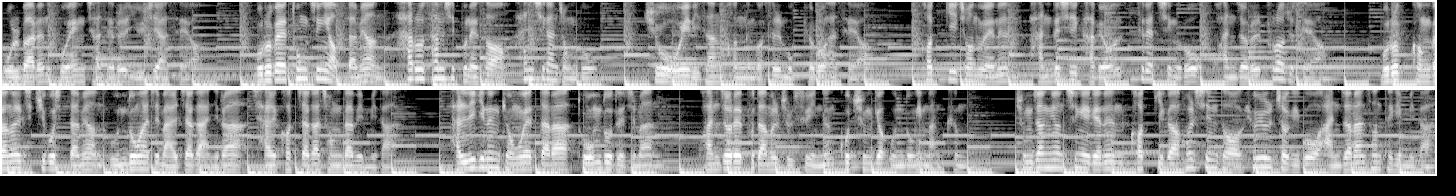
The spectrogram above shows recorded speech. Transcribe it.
올바른 보행 자세를 유지하세요. 무릎에 통증이 없다면 하루 30분에서 1시간 정도 주 5일 이상 걷는 것을 목표로 하세요. 걷기 전후에는 반드시 가벼운 스트레칭으로 관절을 풀어주세요. 무릎 건강을 지키고 싶다면 운동하지 말자가 아니라 잘 걷자가 정답입니다. 달리기는 경우에 따라 도움도 되지만 관절에 부담을 줄 수 있는 고충격 운동인 만큼 중장년층에게는 걷기가 훨씬 더 효율적이고 안전한 선택입니다.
